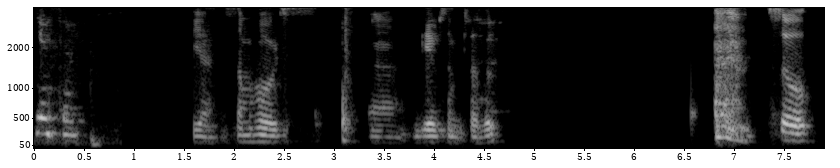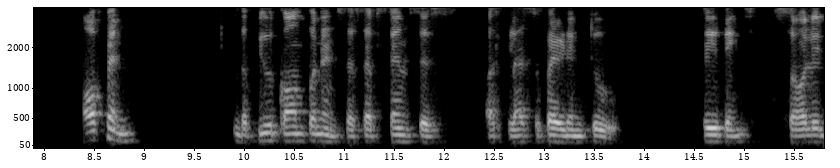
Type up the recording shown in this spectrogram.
Yes, sir. Yeah, somehow it's uh, gave some trouble. so often the pure components, the substances are classified into three things, solid,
